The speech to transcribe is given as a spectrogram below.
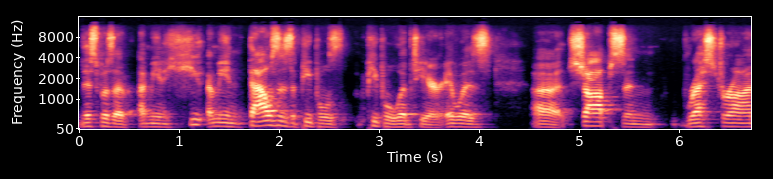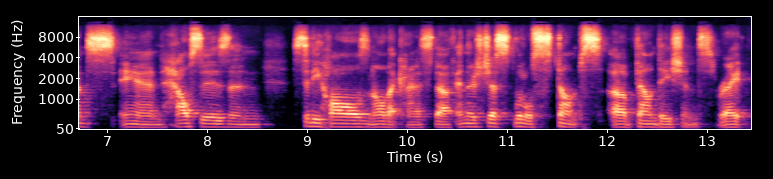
this was a I mean huge I mean thousands of people's people lived here. It was uh, shops and restaurants and houses and city halls and all that kind of stuff. And there's just little stumps of foundations, right?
